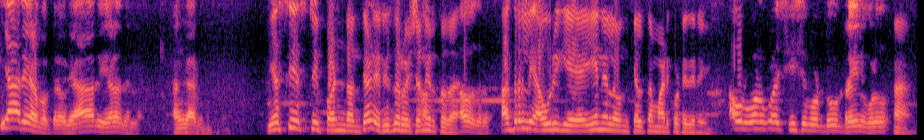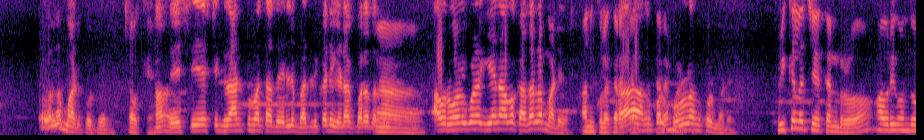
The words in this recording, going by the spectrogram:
ಯಾರು ಹೇಳ್ಬೇಕ್ರಿ ಅವ್ರು? ಯಾರು ಹೇಳೋದಿಲ್ಲ. ಹಂಗಾಗ್ಬಿಡುತ್ತೆ. S C S T fund ಅಂತೇಳಿ ರಿಸರ್ವೇಶನ್ ಇರ್ತದೆ. ಹೌದ್ರಿ ಅದ್ರಲ್ಲಿ ಅವರಿಗೆ ಏನೆಲ್ಲ ಒಂದು ಕೆಲಸ ಮಾಡಿಕೊಟ್ಟಿದ್ದೀರಿ? ಅವ್ರ ಓಣ್ಗಳು ಸಿ ಸಿ ರೋಡ್ ಡ್ರೈನ್ಗಳು ಹಾ. ಅವೆಲ್ಲ ಮಾಡಿಕೊಟ್ಟಿವ್ರಿ okay S C S T grant ಮತ್ತೆ ಅದು ಎಲ್ಲಿ ಬದ್ಲಿ ಕಡೆ ಇಡಕ್ ಬರೋದ ಅವ್ರ ಓಣ್ಗಳಿಗೆ ಏನಾಗ್ಬೇಕು ಅದೆಲ್ಲ ಮಾಡಿವ್ರಿ ಅನುಕೂಲಕರ ಅನುಕೂಲ ಫುಲ್. ಅನುಕೂಲ ಮಾಡಿವ್ರಿ ವಿಕಲಚೇತನರು ಅವರಿಗೊಂದು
